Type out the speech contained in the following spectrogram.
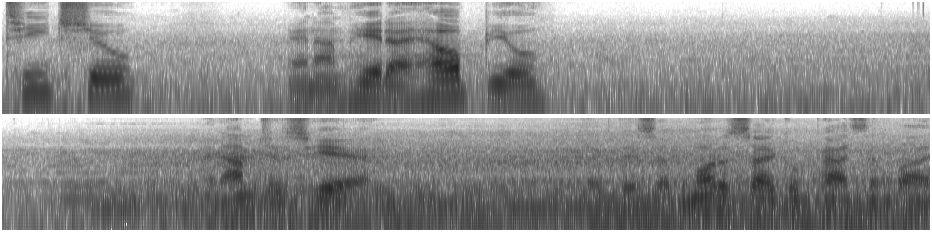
teach you, and I'm here to help you and I'm just here. Like there's a motorcycle passing by.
